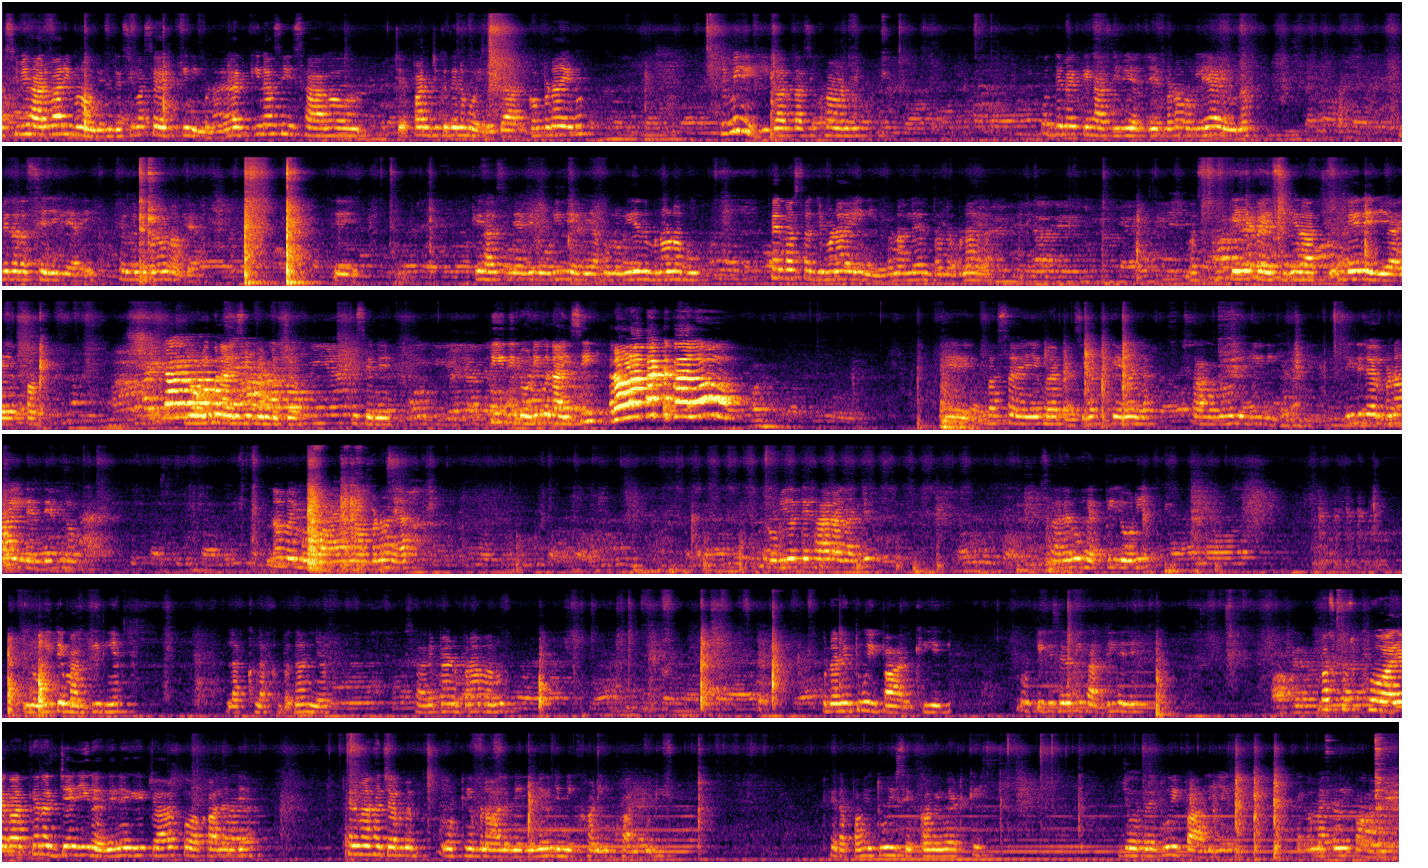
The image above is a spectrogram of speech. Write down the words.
ਅਸੀਂ ਵੀ ਹਰ ਵਾਰੀ ਬਣਾਉਂਦੇ ਹੁੰਦੇ ਸੀ, ਬਸ ਐਤਕੀ ਨਹੀਂ ਬਣਾਇਆ। ਐਤਕੀ ਨਾ ਅਸੀਂ ਸਾਗ ਪੰਜ ਕੁ ਦਿਨ ਹੋਏ ਨੇ ਚਾਰ ਕੁ ਬਣਾਏ ਨੂੰ। ਜਮੀ ਨਹੀਂ ਜੀ ਕਰਦਾ ਸੀ ਖਾਣ ਨੂੰ? ਉਹਦੇ ਮੈਂ ਕਿਹਾ ਸੀ ਵੀ ਅੱਜ ਇਹ ਲਿਆਇਓ ਨਾ। ਮੇਰਾ ਰੱਸੇ ਜੀ ਲਿਆਏ, ਫਿਰ ਮੈਨੂੰ ਬਣਾਉਣਾ ਪਿਆ। ਤੇ ਕਿਹਾ ਸੀ ਮੈਂ ਵੀ ਲੋਹੜੀ ਨੇੜੇ ਆ ਹੁਣ ਲੋਹੜੀ ਦਾ ਬਣਾਉਣਾ ਪਊ। ਫਿਰ ਬਸ ਅੱਜ ਬਣਾਇਆ ਹੀ ਨਹੀਂ, ਬਣਾ ਲਿਆਂਦਾ ਨਾ ਬਣਾਇਆ। ਬਸ ਕਿ ਪਏ ਸੀ ਰਾਤ ਹਨੇਰੇ ਜੇ ਆਏ ਆਪਾਂ। ਲੋਹੜੀ ਬਣਾਈ ਸੀ ਪਿੰਡ 'ਚ ਕਿਸੇ ਨੇ। ਤੀ ਦੀ ਲੋਹੜੀ ਬਣਾਈ ਸੀ। ਰੌਲਾ ਘੱਟ ਪਾ ਲੋ ਤੇ ਬਸ ਐ ਇਹ ਹੋਇਆ ਪਿਆ ਸੀ ਰੱਖੇ ਨਾ ਜਾ ਸਾਗ ਨੂੰ। ਜੀ ਨਹੀਂ ਕਰਿਆ ਨਹੀਂ ਚੱਲ ਬਣਾ ਹੀ ਲੈਂਦੇ ਫਿਰ ਨਾ ਮੈਂ ਮੰਗਵਾਇਆ, ਨਾ ਬਣਾਇਆ। ਲੋਹੜੀ ਦਾ ਤਿਉਹਾਰ ਆ ਅੱਜ। ਸਾਰਿਆਂ ਨੂੰ ਹੈਪੀ ਲੋਹੜੀ। ਲੋਹੜੀ ਤੇ ਮਾਘੀ ਦੀਆਂ ਲੱਖ ਲੱਖ ਵਧਾਈਆਂ ਸਾਰੇ ਭੈਣ ਭਰਾਵਾਂ ਨੂੰ। ਉਹਨਾਂ ਨੇ ਧੂਈ ਪਾ ਰੱਖੀ ਹੈਗੀ। ਰੋਟੀ ਕਿਸੇ ਨੇ ਨਹੀਂ ਖਾਧੀ ਹਜੇ। ਬਸ ਕੁਝ ਖਵਾ ਲਿਆ ਕਰਕੇ ਰੱਜੇ ਜੀ ਰਹਿੰਦੇ ਨੇਗੇ, ਚਾਹ ਖਵਾ ਖਾ ਲੈਂਦੇ ਆ। ਫਿਰ ਮੈਂ ਕਿਹਾ ਚੱਲ ਮੈਂ ਰੋਟੀਆਂ ਬਣਾ ਲੈਂਦੀ ਜਿਹਨੇ ਜਿੰਨੀ ਖਾਣੀ ਉਹ ਖਾ ਲੈਣਗੇ। ਫਿਰ ਆਪਾਂ ਵੀ ਧੂਈ ਸੇਕਾਂਗੇ ਬੈਠ ਕੇ। ਜੋ ਤੇਰੇ ਧੂਈ ਪਾ ਲਈਏ। ਕਹਿੰਦਾ ਮੈਂ ਧੂਈ ਪਾ ਲਈ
